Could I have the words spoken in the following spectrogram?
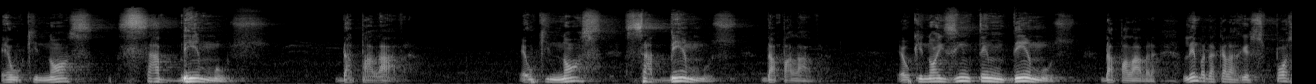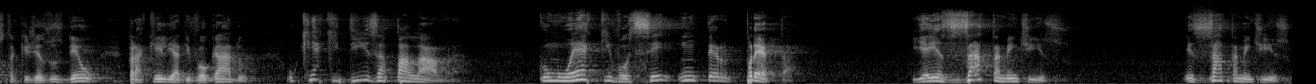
é o que nós sabemos da palavra. É o que nós sabemos da palavra. É o que nós entendemos da palavra. Lembra daquela resposta que Jesus deu para aquele advogado? O que é que diz a palavra? Como é que você interpreta? E é exatamente isso. Exatamente isso.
